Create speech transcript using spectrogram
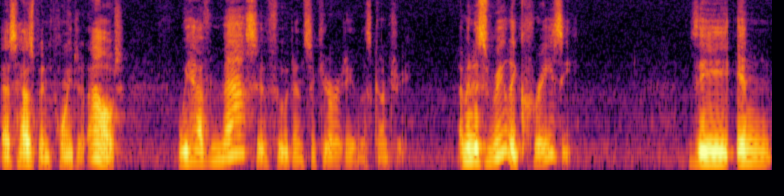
as has been pointed out, we have massive food insecurity in this country. I mean, it's really crazy. The, in,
